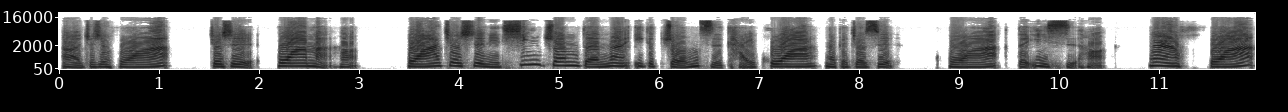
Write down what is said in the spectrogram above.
啊？就是华，就是。花嘛，哈，华就是你心中的那一个种子开花，那个就是华的意思，哈。那华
